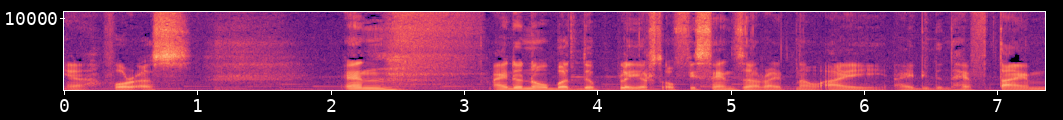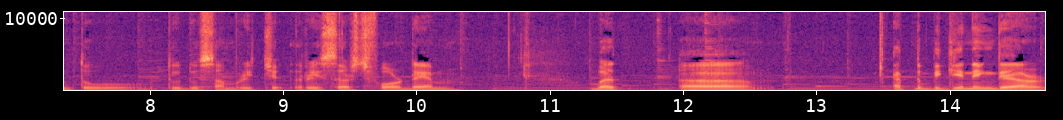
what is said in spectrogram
Yeah, for us. And I don't know about the players of Vicenza right now. I I didn't have time to to do some research for them, but. Uh, at the beginning, there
